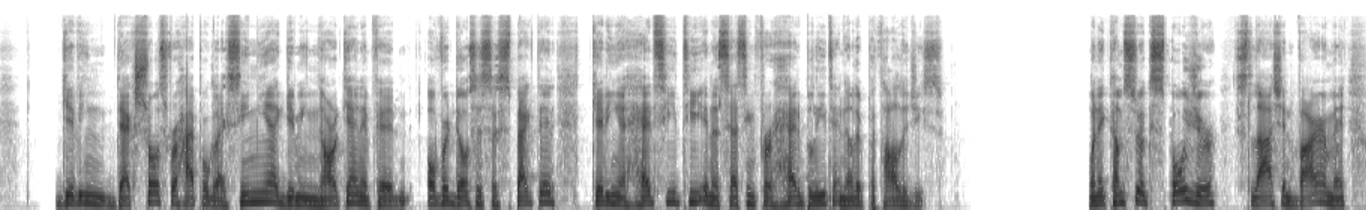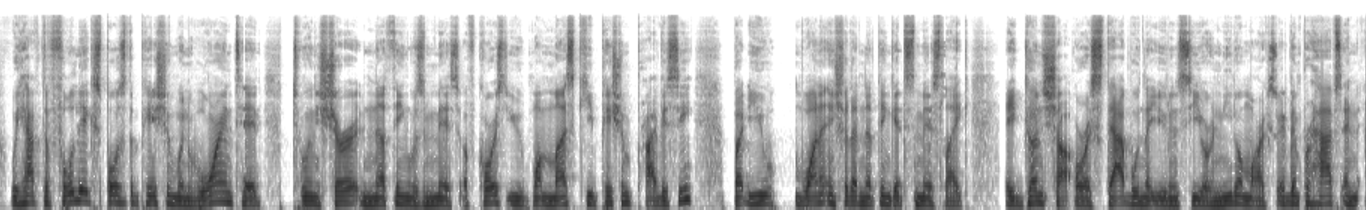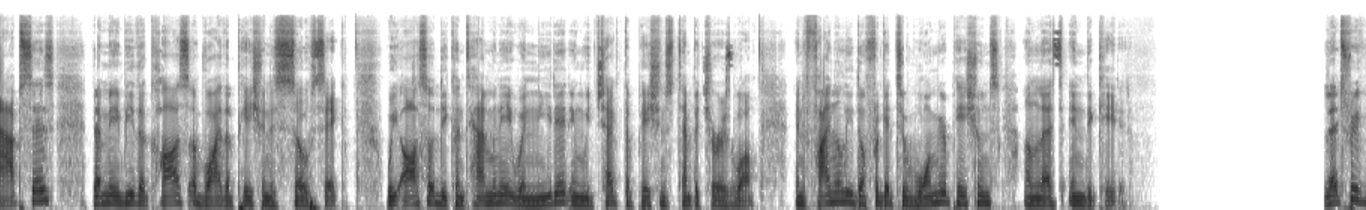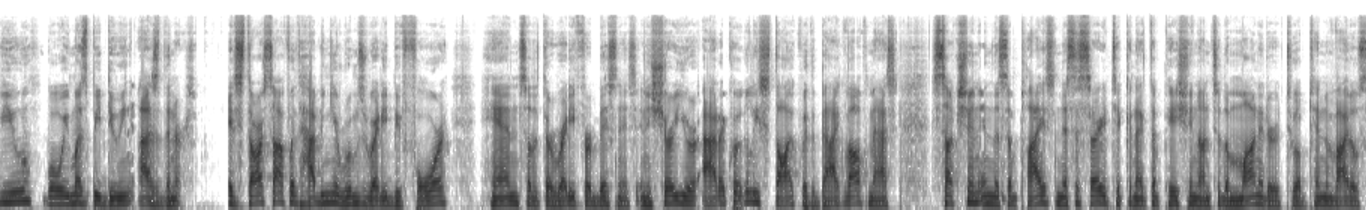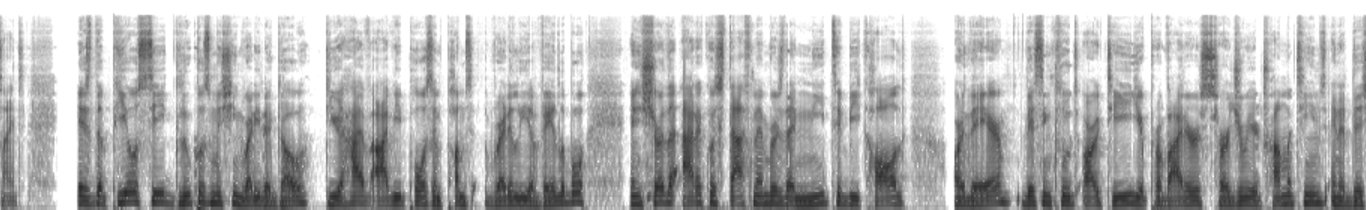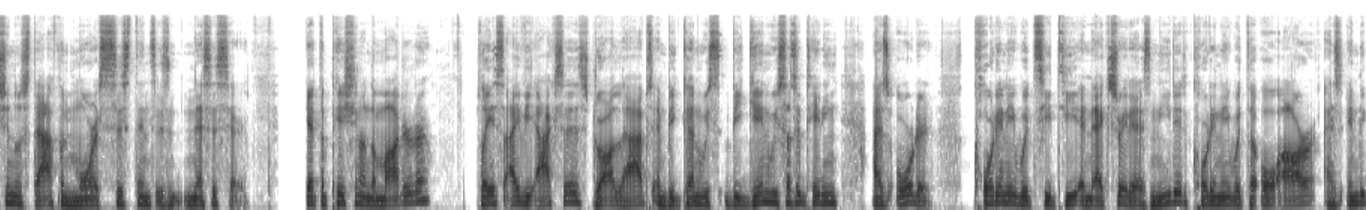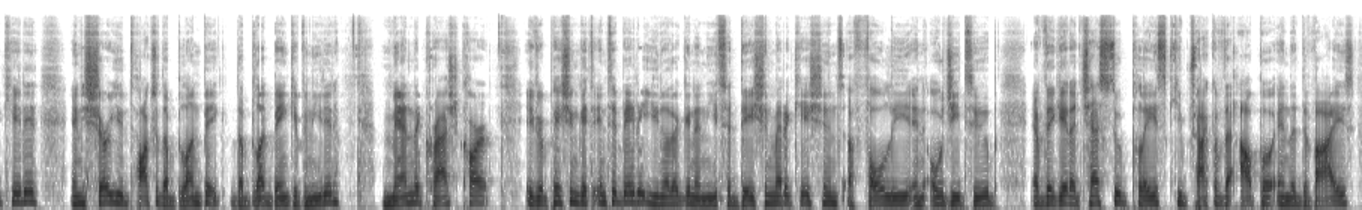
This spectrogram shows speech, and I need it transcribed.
giving dextrose for hypoglycemia, giving Narcan if an overdose is suspected, getting a head CT, and assessing for head bleeds and other pathologies. When it comes to exposure slash environment, we have to fully expose the patient when warranted to ensure nothing was missed. Of course, you must keep patient privacy, but you want to ensure that nothing gets missed, like a gunshot or a stab wound that you didn't see, or needle marks, or even perhaps an abscess that may be the cause of why the patient is so sick. We also decontaminate when needed and we check the patient's temperature as well. And finally, don't forget to warm your patients unless indicated. Let's review what we must be doing as the nurse. It starts off with having your rooms ready beforehand so that they're ready for business. Ensure you're adequately stocked with bag valve masks, suction, and the supplies necessary to connect the patient onto the monitor to obtain vital signs. Is the POC glucose machine ready to go? Do you have IV poles and pumps readily available? Ensure the adequate staff members that need to be called are there. This includes RT, your providers, surgery or trauma teams, and additional staff when more assistance is necessary. Get the patient on the monitor, place IV access, draw labs, and begin, res- begin resuscitating as ordered. Coordinate with CT and X-ray as needed. Coordinate with the OR as indicated. Ensure you talk to the blood bank, the blood bank if needed. Man the crash cart. If your patient gets intubated, you know they're gonna need sedation medications, a Foley, an OG tube. If they get a chest tube placed, keep track of the output and the device.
